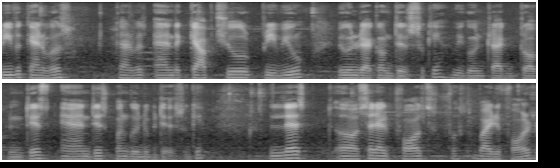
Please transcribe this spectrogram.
preview canvas canvas and the capture preview we're going to drag on this okay? We're going to drag drop in this and this one going to be this okay? Let's uh, set it false by default.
